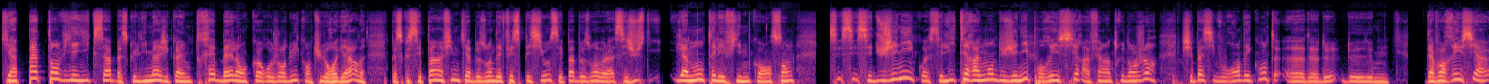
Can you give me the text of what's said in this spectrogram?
qui a pas tant vieilli que ça parce que l'image est quand même très belle encore aujourd'hui quand tu le regardes parce que c'est pas un film qui a besoin d'effets spéciaux c'est pas besoin voilà c'est juste il a monté les films quoi ensemble C'est- du génie quoi c'est littéralement du génie pour réussir à faire un truc dans le genre je sais pas si vous vous rendez compte euh, de- d'avoir réussi à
